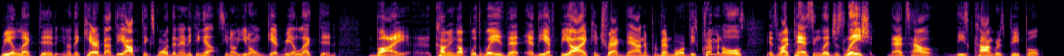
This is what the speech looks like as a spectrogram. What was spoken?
reelected. You know, they care about the optics more than anything else. You know, you don't get reelected by uh, coming up with ways that uh, the FBI can track down and prevent more of these criminals. It's by passing legislation. That's how these Congress people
